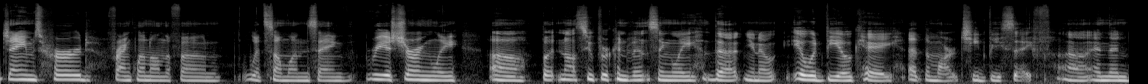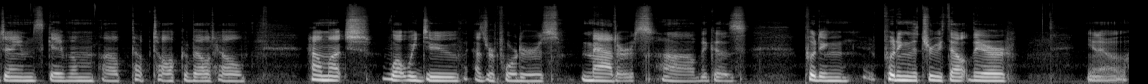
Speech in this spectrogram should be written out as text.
James heard Franklin on the phone with someone saying reassuringly, uh, but not super convincingly, that you know it would be okay at the march. He'd be safe. Uh, and then James gave him a pep talk about how how much what we do as reporters matters uh, because putting putting the truth out there, you know,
